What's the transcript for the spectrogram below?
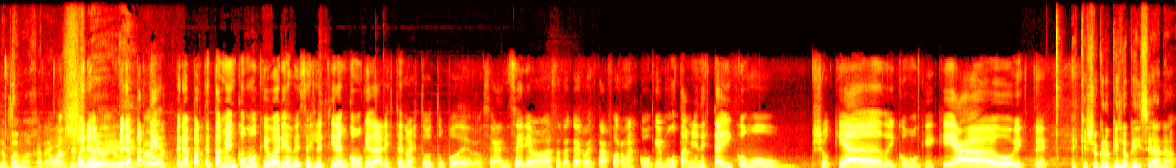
lo podemos dejar ahí. Aguante Bueno, Yura, Eh, que- pero aparte, pero aparte también como que varias veces le tiran como que dale, este no es todo tu poder. O sea, en serio me vas a atacar de esta forma. Es como que Mu también está ahí como choqueado y como que, ¿qué hago? ¿Viste? Es que yo creo que es lo que dice Ana.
